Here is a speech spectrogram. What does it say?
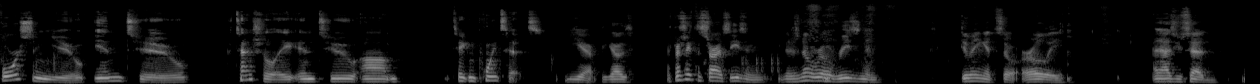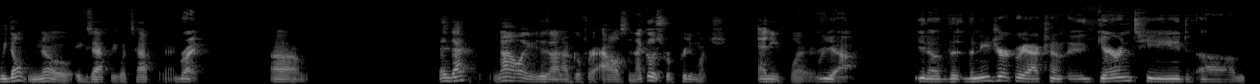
forcing you into potentially into um, taking points hits. Yeah, because especially at the start of the season, there's no real reason in doing it so early. And as you said, we don't know exactly what's happening. Right. Um, and that not only does that not go for Alisson, that goes for pretty much any player. Yeah. You know, the, the knee jerk reaction, uh, guaranteed. Um,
